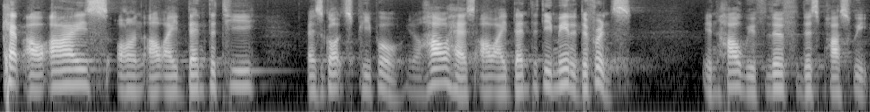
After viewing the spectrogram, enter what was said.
kept our eyes on our identity as God's people? You know, how has our identity made a difference in how we've lived this past week?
